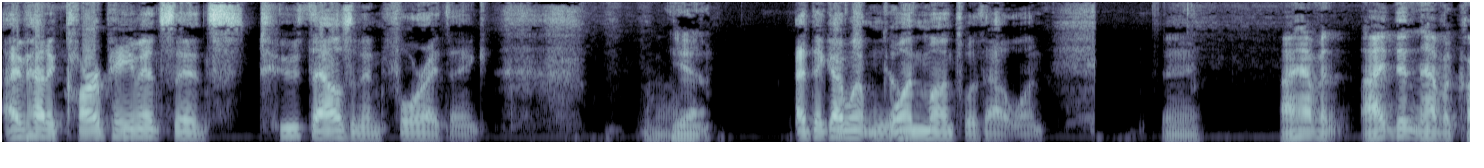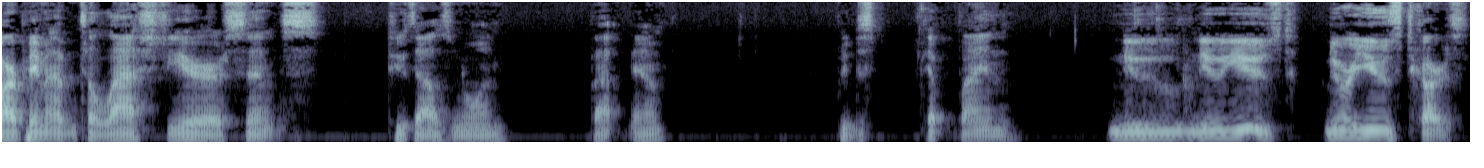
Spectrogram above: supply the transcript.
I've had a car payment since 2004, I think. Yeah, I think I went one month without one. Dang. I haven't. I didn't have a car payment up until last year since 2001. But yeah, we just kept buying new, new used, newer used cars.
